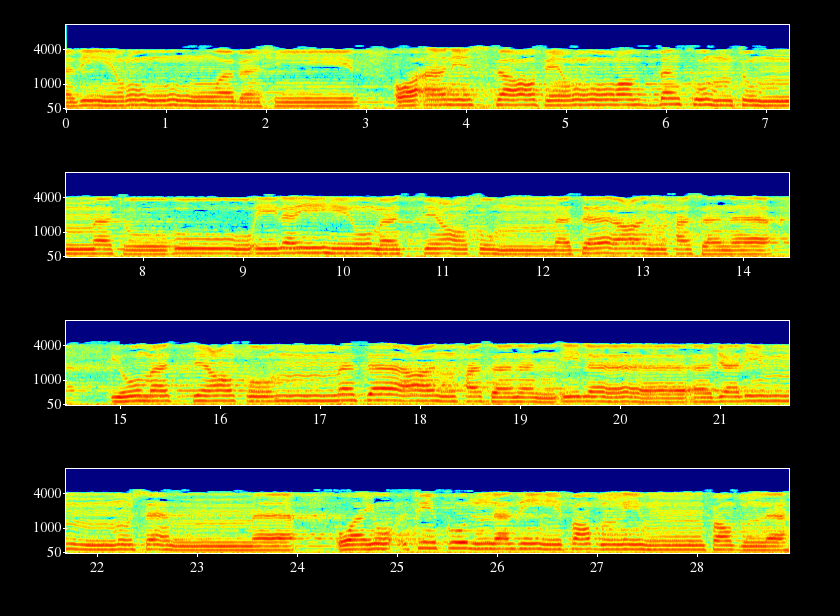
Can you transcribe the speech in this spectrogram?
نذير وبشير. وأن استغفروا ربكم ثم توبوا إليه يمتعكم متاعا حسنا. يمتعكم متاعا حسنا إلى أجل مسمى. ويؤتي كل ذي فضل فضله.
